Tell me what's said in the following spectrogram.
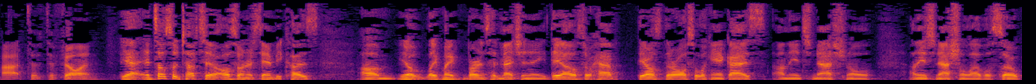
uh, to to fill in. Yeah, it's also tough to also understand because. Um, you know, like Mike Burns had mentioned, they also have they also they're also looking at guys on the international on the international level. So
